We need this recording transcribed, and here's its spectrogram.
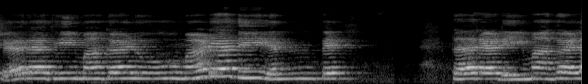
ಶರಧಿ ಮಗಳು ಮಡದಿಯಂತೆ. ಕರಡಿ ಮಗಳ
